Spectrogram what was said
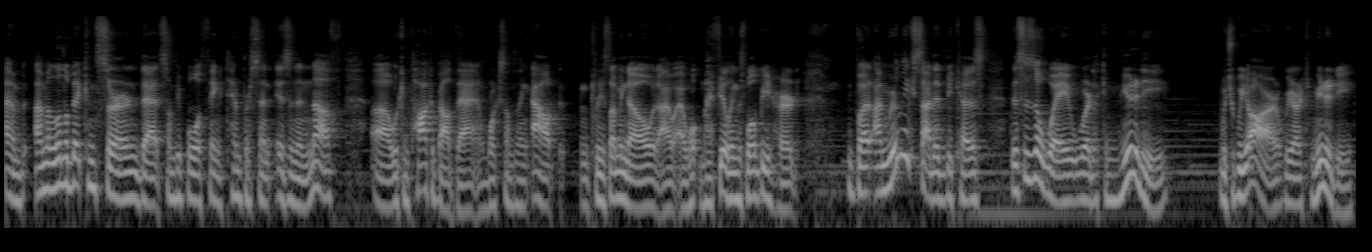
I'm, I'm a little bit concerned that some people will think 10% isn't enough. Uh, we can talk about that and work something out. And please let me know. I, I my feelings won't be hurt. But I'm really excited because this is a way where the community, which we are, we are a community,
